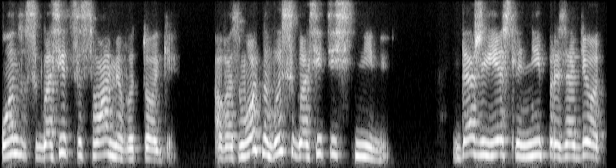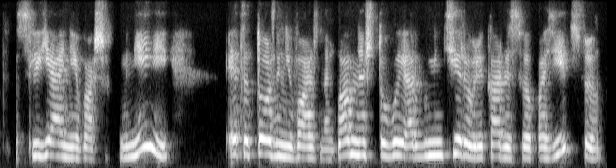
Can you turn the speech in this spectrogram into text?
он согласится с вами в итоге, а возможно, вы согласитесь с ними – даже если не произойдет слияние ваших мнений, это тоже не важно. Главное, что вы аргументировали каждую свою позицию,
